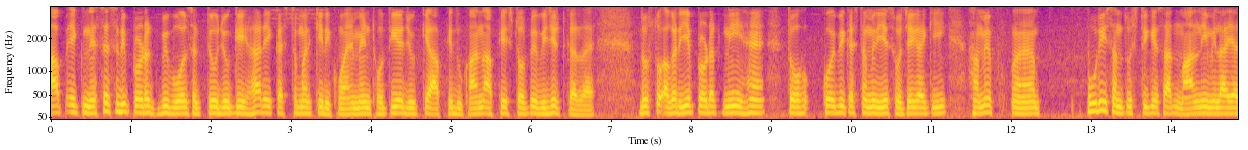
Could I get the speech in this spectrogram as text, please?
आप एक नेसेसरी प्रोडक्ट भी बोल सकते हो, जो कि हर एक कस्टमर की रिक्वायरमेंट होती है, जो कि आपकी दुकान, आपके स्टोर पर विज़िट कर रहा है। दोस्तों, अगर ये प्रोडक्ट नहीं है तो कोई भी कस्टमर ये सोचेगा कि हमें पूरी संतुष्टि के साथ माल नहीं मिला या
